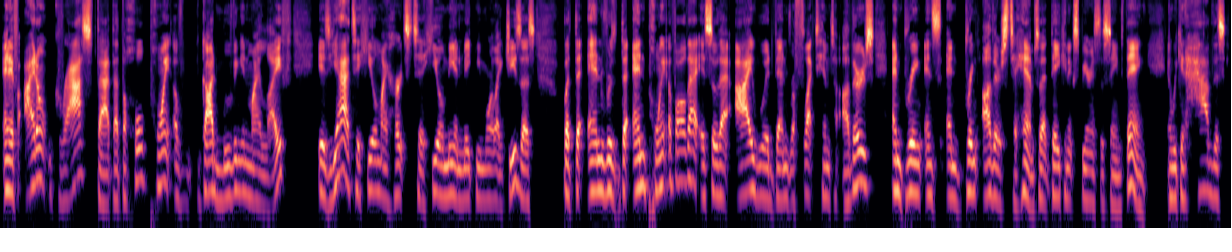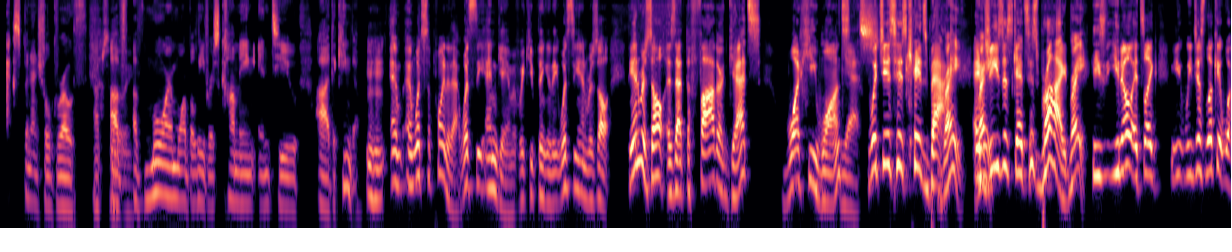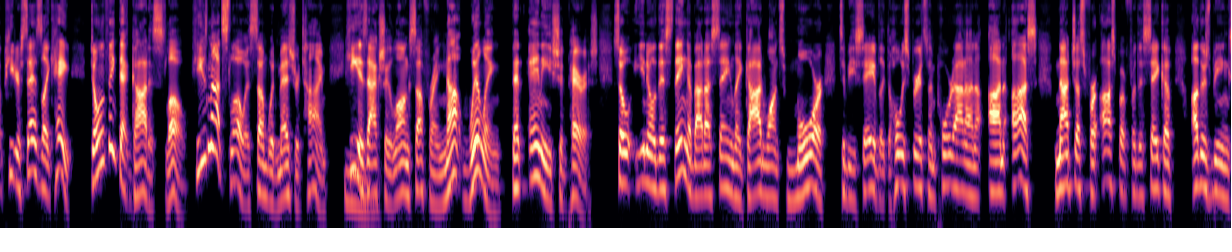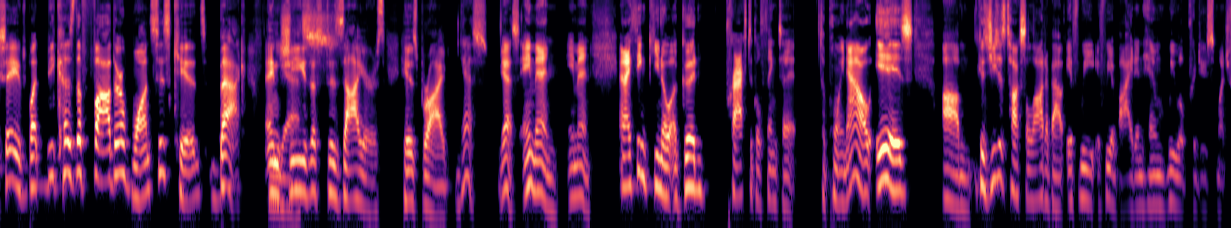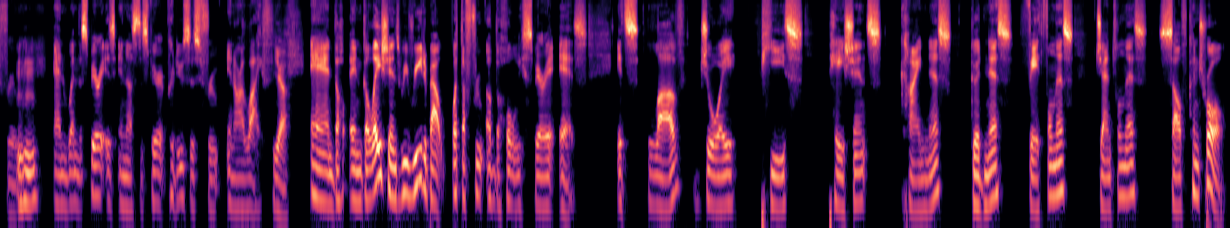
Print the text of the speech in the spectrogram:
and if i don't grasp that that the whole point of god moving in my life is yeah to heal my hurts to heal me and make me more like jesus but the end the end point of all that is so that i would then reflect him to others and bring and, and bring others to him so that they can experience the same thing and we can have this exponential growth of, Absolutely. of more and more believers coming into uh, the kingdom. hmm And and what's the point of that? What's the end game? If we keep thinking, what's the end result? The end result is that the father gets what he wants, Yes. which is his kids back, right. And right, Jesus gets his bride. right. He's, you know, it's like we just look at what Peter says, like, hey, don't think that God is slow. He's not slow as some would measure time. He Hmm. is actually long suffering, not willing that any should perish. So, you know, this thing about us saying like God wants more to be saved, like the Holy Spirit's been poured out on, on us, not just for us, but for the sake of others being saved, but because the Father wants his kids back and Jesus desires his bride. Yes. Yes. Amen. Amen. And I think, you know, a good practical thing to to point out is um because Jesus talks a lot about if we if we abide in him, we will produce much fruit. Mhm. And when the spirit is in us, the spirit produces fruit in our life. Yeah. And the, in Galatians, we read about what the fruit of the Holy Spirit is it's love, joy, peace, patience, kindness, goodness, faithfulness, gentleness, self control.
